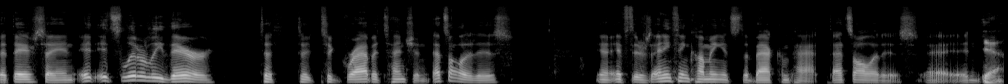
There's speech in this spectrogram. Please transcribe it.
that they're saying. It, it's literally there to, to to grab attention. That's all it is. Yeah, if there's anything coming, it's the back compat. That's all it is. Uh, and Yeah.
